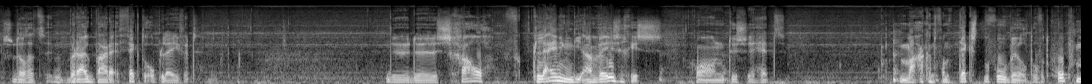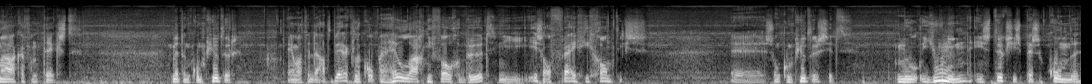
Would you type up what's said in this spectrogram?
Zodat het bruikbare effecten oplevert. De, de schaalverkleining die aanwezig is, gewoon tussen het maken van tekst bijvoorbeeld, of het opmaken van tekst met een computer. En wat er daadwerkelijk op een heel laag niveau gebeurt, die is al vrij gigantisch. Uh, Zo'n computer zit miljoenen instructies per seconde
